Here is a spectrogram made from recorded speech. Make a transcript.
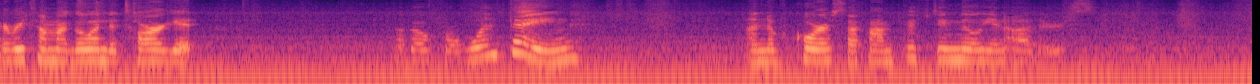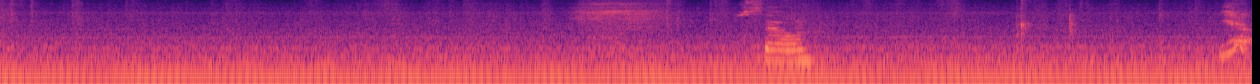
Every time I go into Target, I go for one thing and of course, I found 50 million others. So, yeah.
